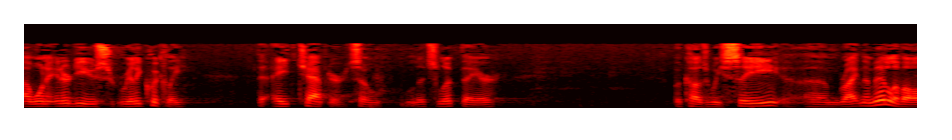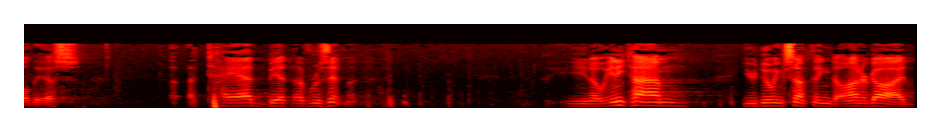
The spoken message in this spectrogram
I want to introduce really quickly the eighth chapter. So let's look there because we see um, right in the middle of all this a, tad bit of resentment. You know, anytime you're doing something to honor God,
